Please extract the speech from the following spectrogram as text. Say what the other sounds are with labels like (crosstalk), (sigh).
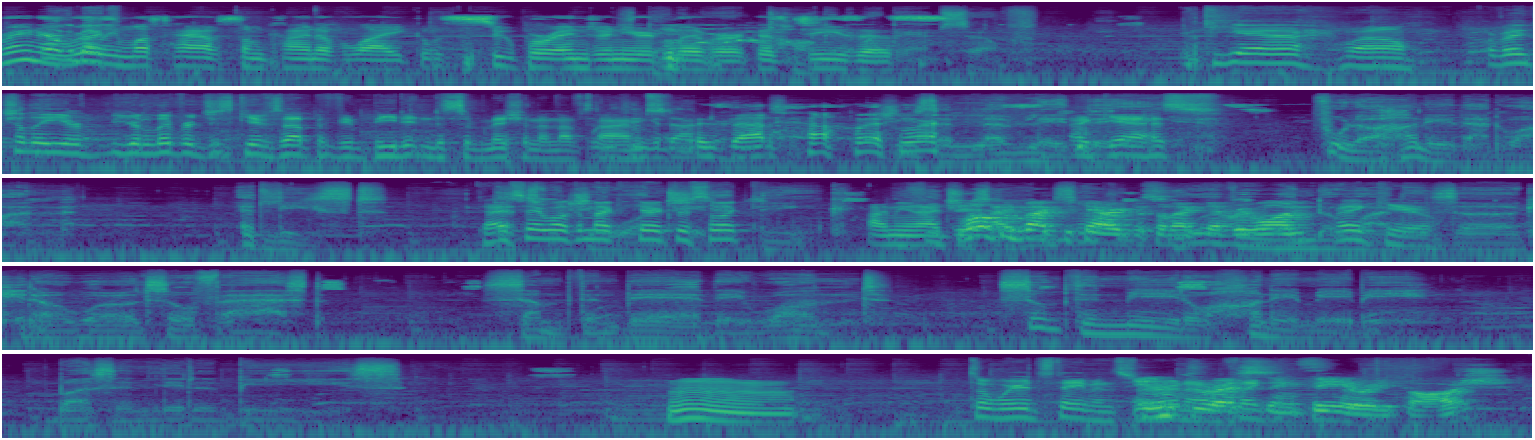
Raynor Welcome back really must have some kind of like super engineered liver, because Jesus. Himself. Yeah, well, eventually your your liver just gives up if you beat it into submission enough What do you think times. Is that how it She's a works? lovely I thing. guess. Full of honey, that one. At least. Did I say welcome back to character select? think. I mean, I did. Welcome back to Character Select, everyone. Thank you. the Zerg hit our world so fast? Something there they want. Something made of honey, maybe. Buzzing little bees. Hmm. It's a weird statement, sir. Interesting theory, Tosh.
